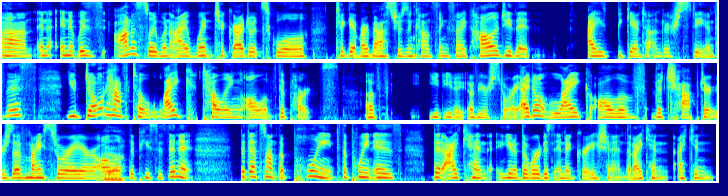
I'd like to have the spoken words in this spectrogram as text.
Um, and and it was honestly when I went to graduate school to get my master's in counseling psychology that I began to understand this. You don't have to like telling all of the parts of you, you know of your story. I don't like all of the chapters of my story or all Yeah. of the pieces in it. But that's not the point. The point is that I can, you know, the word is integration, that I can I can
